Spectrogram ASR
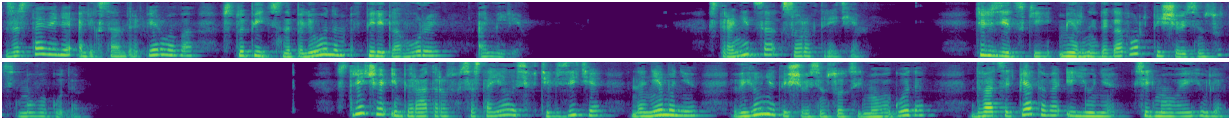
заставили Александра I вступить с Наполеоном в переговоры о мире. Страница 43. Тильзитский мирный договор 1807 года. Встреча императоров состоялась в Тильзите на Немане в июне 1807 года, 25 июня 7 июля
